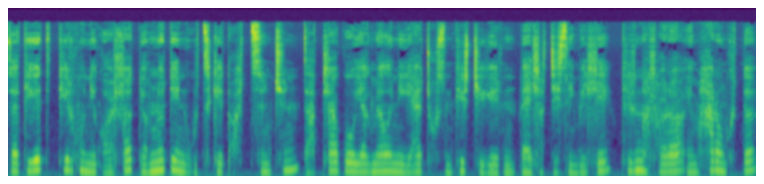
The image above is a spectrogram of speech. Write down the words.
За тэгээд тэр хүнийг олоод юмнуудыг үзэхэд очисон чинь задлаагүй яг Мелани яаж өгсөн тэр чигээр нь байлгаж исэн юм бэлээ. Тэр нь болохоор юм хар өнгөтэй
